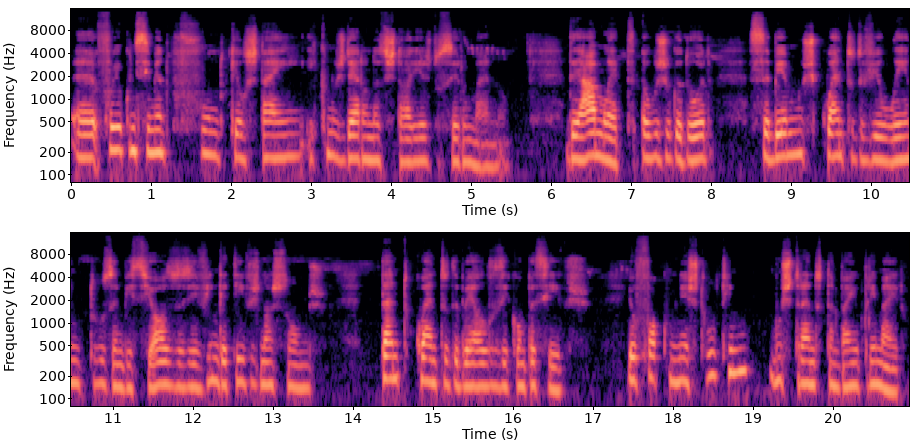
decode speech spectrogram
uh, foi o conhecimento profundo que eles têm e que nos deram nas histórias do ser humano. De Hamlet ao jogador, sabemos quanto de violentos, ambiciosos e vingativos nós somos, tanto quanto de belos e compassivos. Eu foco-me neste último, mostrando também o primeiro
